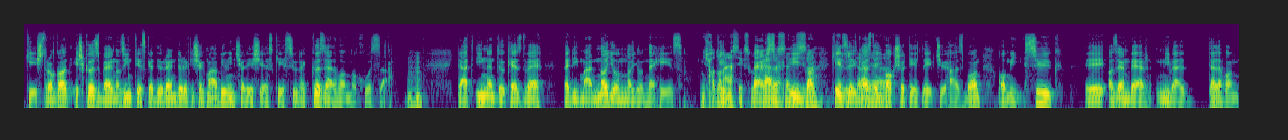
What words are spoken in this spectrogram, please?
kést ragad, és közben az intézkedő rendőrök is, akik már a bilincseléséhez készülnek, közel vannak hozzá. Uh-huh. Tehát innentől kezdve pedig már nagyon-nagyon nehéz és hadonászik, szurkál össze így van. Képzeljük ezt egy vaksötét lépcsőházban, ami szűk, az ember, mivel tele van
